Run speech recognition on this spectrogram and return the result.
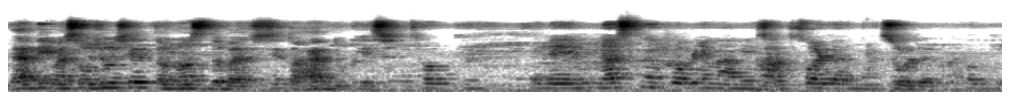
ગાદીમાં સોજો છે તો નસ દબાશ છે તો હાથ દુખે છે. ઓકે. એટલે નસનો પ્રોબ્લેમ આવે છે. શોલ્ડરમાં. શોલ્ડરમાં. ઓકે.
